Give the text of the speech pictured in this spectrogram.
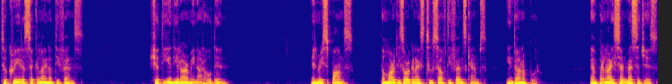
to create a second line of defense should the Indian army not hold in. In response, the Margis organized two self defense camps in Danapur and Pranay sent messages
